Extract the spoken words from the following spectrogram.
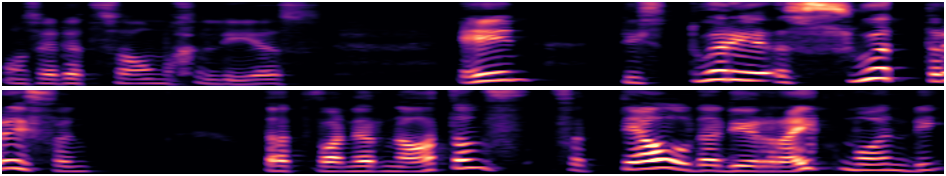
Ons het dit saam gelees. En die storie is so treffend dat wanneer Nathan vertel dat die ryk man die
